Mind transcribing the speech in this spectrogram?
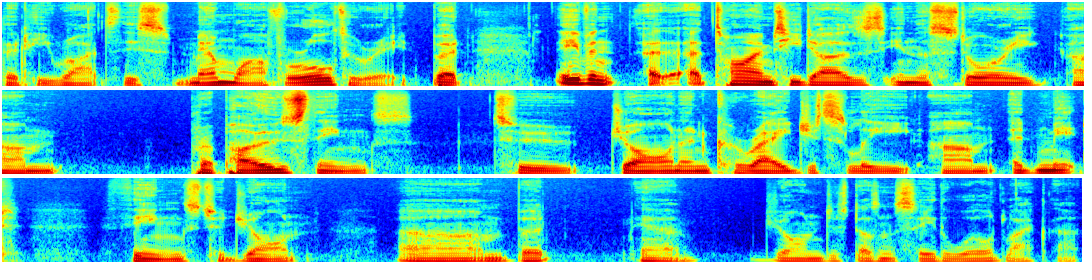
that he writes this memoir for all to read. But even at, at times, he does in the story um, propose things to John and courageously um, admit things to John. Um, but yeah, John just doesn't see the world like that.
